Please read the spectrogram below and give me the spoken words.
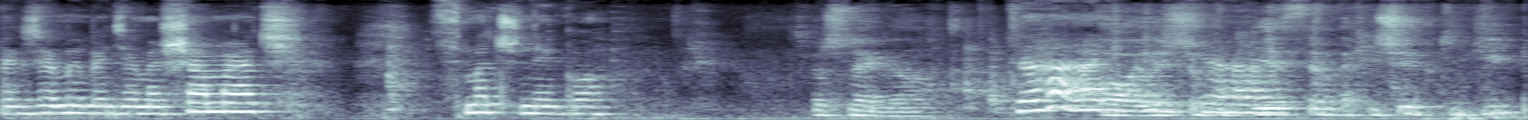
Także my będziemy szamać. Smacznego. Smacznego. Tak. O, jeszcze ja. jest ten taki szybki tip.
